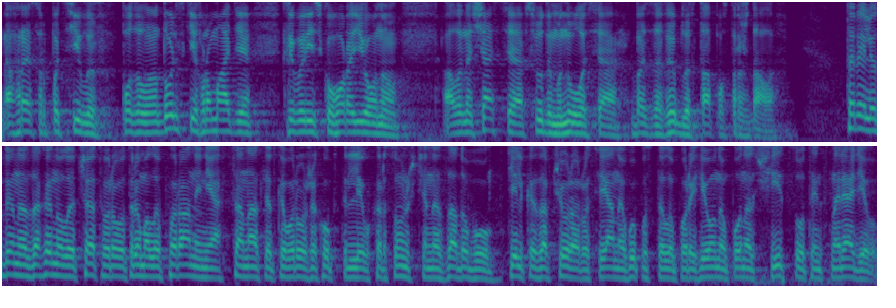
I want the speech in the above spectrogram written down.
агресор поцілив по Зеленодольській громаді Криворізького району, але на щастя всюди минулося без загиблих та постраждалих. Три людини загинули, четверо отримали поранення. Це наслідки ворожих обстрілів Херсонщини за добу. Тільки завчора росіяни випустили по регіону понад шість сотень снарядів.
